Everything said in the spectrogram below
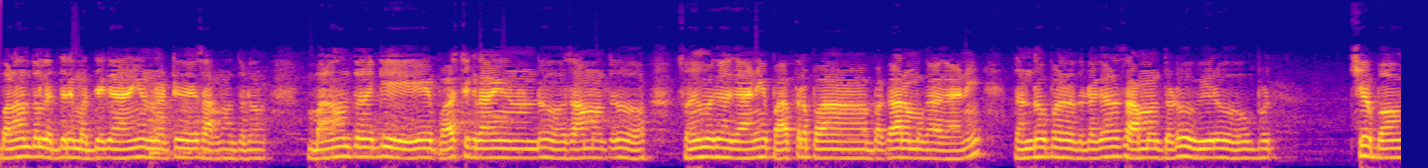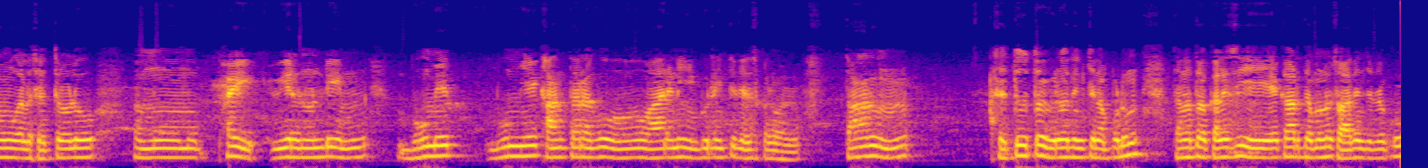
బలవంతులు ఇద్దరి మధ్య కానీ ఉన్నట్టు సామంతుడు. బలవంతునికి పాష్టిగ్రాహి నుండి సామంతుడు స్వయముగా గాని పాత్ర ప్రకారముగా గాని దండోపరుడుగా సామంతుడు వీరు భృత్య భావము గల శత్రువులు ము- ముప్పై వీరి నుండి భూమి భూమి కాంతరగు వారిని గురించి తెలుసుకోవాలి. తాను శత్రువుతో విరోధించినప్పుడు తనతో కలిసి ఏకార్థమును సాధించుటకు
